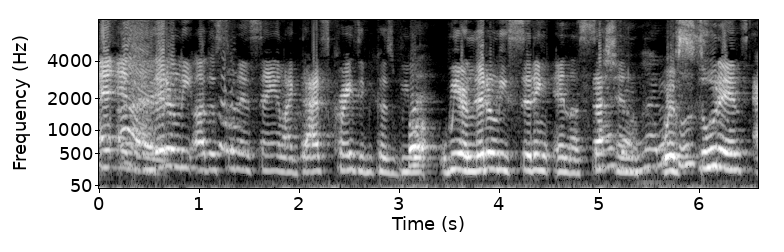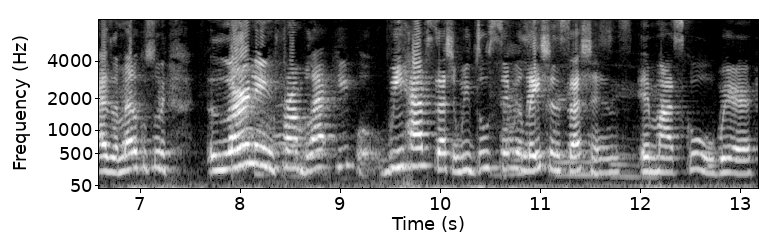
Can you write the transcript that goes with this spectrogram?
and, and literally other students saying like that's crazy because we were we are literally sitting in a session with students as a medical student learning from black people. We have sessions we do simulation sessions in my school where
